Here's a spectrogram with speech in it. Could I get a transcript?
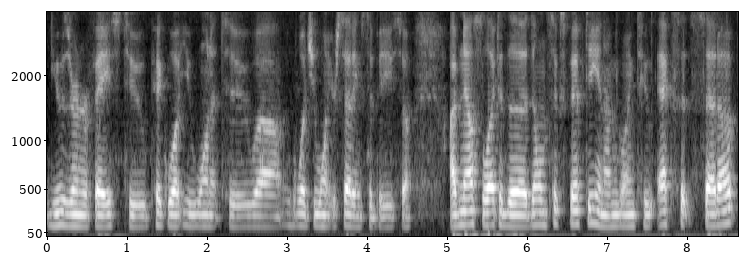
user interface to pick what you want it to uh, what you want your settings to be. So I've now selected the Dillon 650 and I'm going to exit setup.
